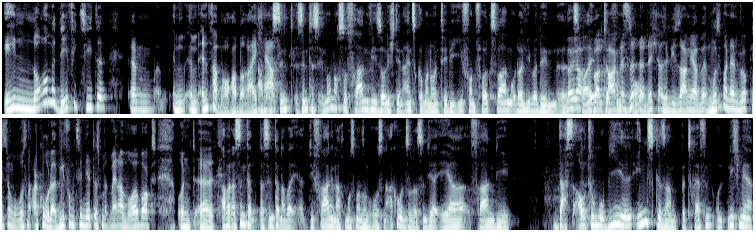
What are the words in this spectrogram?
enorme Defizite ähm, im, im Endverbraucherbereich Aber herrschen. sind, sind es immer noch so Fragen wie, soll ich den 1,9 TDI von Volkswagen oder lieber den äh, Naja, 2 im Liter übertragenen? Sinne, nicht? Also die sagen ja, muss man denn wirklich so einen großen Akku oder wie funktioniert das mit meiner Wallbox? Und äh, Aber das sind dann, das sind dann aber die Frage nach, muss man so einen großen Akku und so, das sind ja eher Fragen, die das Automobil insgesamt betreffen und nicht mehr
